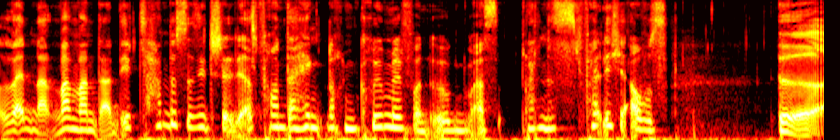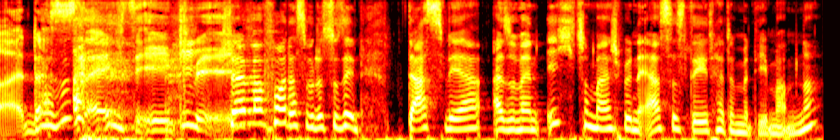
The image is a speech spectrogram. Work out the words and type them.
wenn, dann, wenn man dann die Zahnbürste sieht, stell dir das vor, und da hängt noch ein Krümel von irgendwas, dann ist es völlig aus. Das ist echt eklig. Stell dir mal vor, das würdest du sehen. Das wäre, also wenn ich zum Beispiel ein erstes Date hätte mit jemandem, ne?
